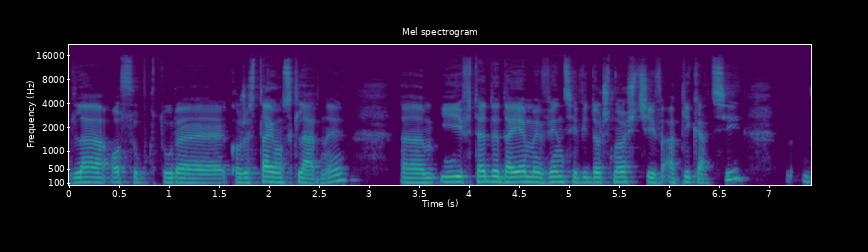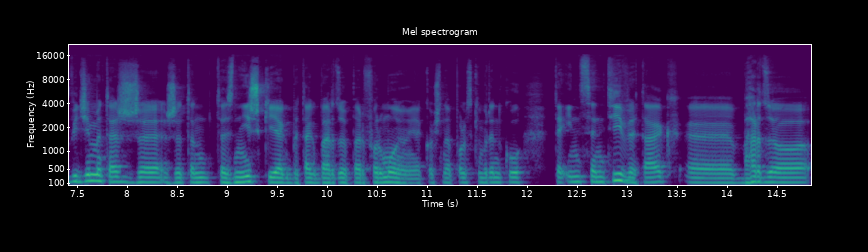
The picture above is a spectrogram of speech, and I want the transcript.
dla osób, które korzystają z Klarny i wtedy dajemy więcej widoczności w aplikacji, widzimy też, że, że ten, te zniżki jakby tak bardzo performują jakoś na polskim rynku. Te incentywy tak e, bardzo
